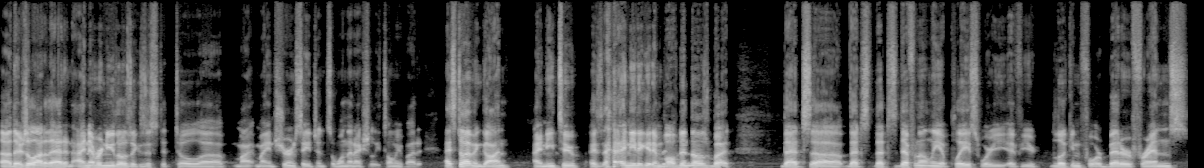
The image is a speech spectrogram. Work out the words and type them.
uh, there's a lot of that, and I never knew those existed till uh, my my insurance agent's the one that actually told me about it. I still haven't gone. I need to. I, I need to get involved in those, but that's uh that's that's definitely a place where you, if you're looking for better friends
